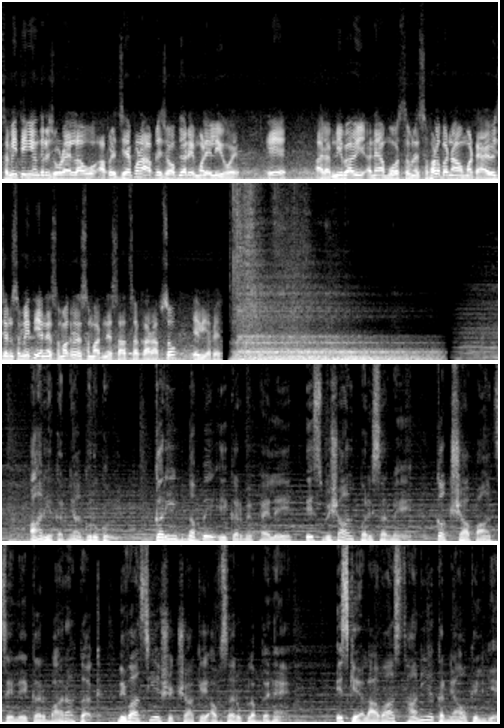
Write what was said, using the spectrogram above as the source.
સમિતિની અંદર જોડાયેલા હો, આપણે જે પણ આપણે જવાબદારી મળેલી હોય, એ આ નિભાવી અને આ મહોત્સવને સફળ બનાવવા માટે આયોજન સમિતિ અને સમગ્ર સમાજને સાથ સહકાર આપશો એવી અપેક્ષા आर्य कन्या गुरुकुल करीब 90 एकड़ में फैले इस विशाल परिसर में कक्षा पाँच से लेकर बारह तक निवासीय शिक्षा के अवसर उपलब्ध हैं इसके अलावा स्थानीय कन्याओं के लिए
